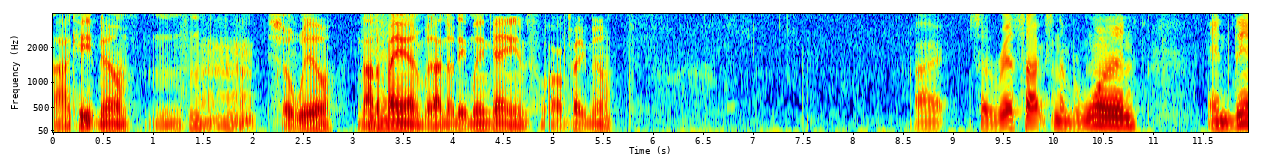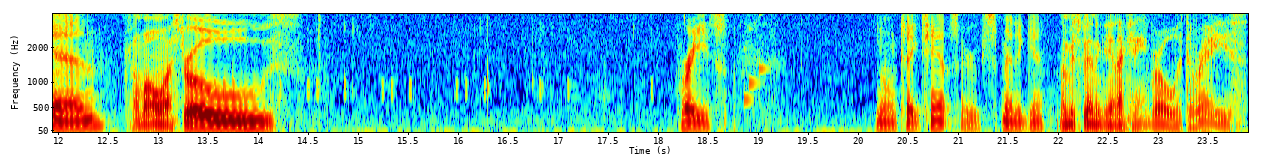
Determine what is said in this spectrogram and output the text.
I keep them. hmm Sure will. Not a fan, but I know they win games. I'll take them. All right. So Red Sox number one, and then Come on, Astros. Rays. You want to take a chance or spin again? Let me spin again. I can't roll with the Rays.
